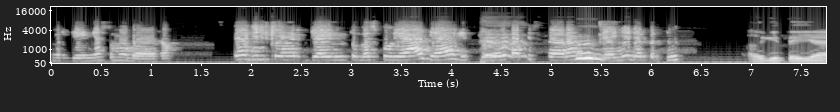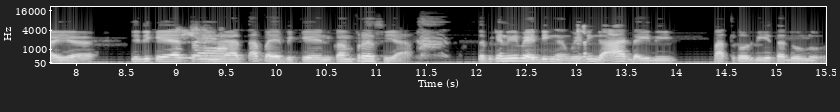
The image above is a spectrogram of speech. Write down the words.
ngerjainnya semua bareng ya jadi kayak ngerjain tugas kuliah aja gitu tapi sekarang kerjanya dapet duit Oh gitu ya, ya. Jadi kayak Iya. teringat apa ya, bikin conference ya. Tapi kan ini wedding, nggak wedding nggak ada ini. Patrol di kita dulu.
